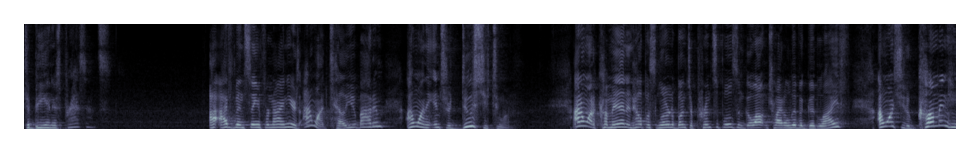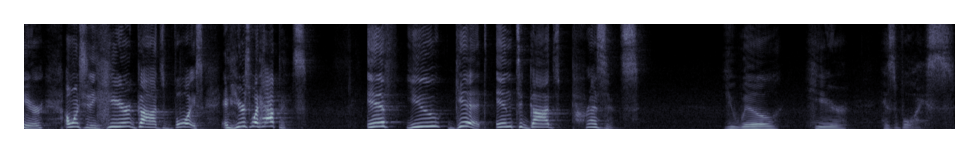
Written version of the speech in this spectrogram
To be in His presence. I, have been saying for nine years, I don't want to tell you about him. I want to introduce you to him. I don't want to come in and help us learn a bunch of principles and go out and try to live a good life. I want you to come in here. I want you to hear God's voice. And here's what happens if you get into God's presence, you will hear his voice.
